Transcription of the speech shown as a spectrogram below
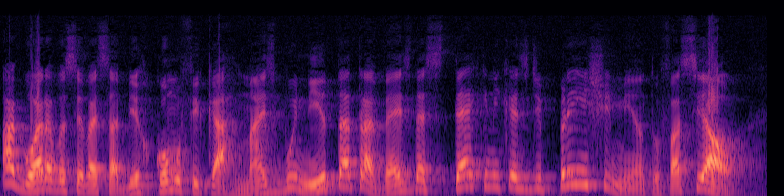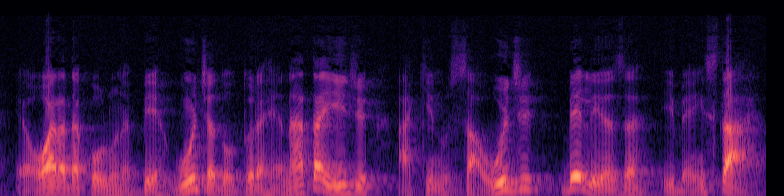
Agora você vai saber como ficar mais bonita através das técnicas de preenchimento facial. É hora da coluna Pergunte à doutora Renata Ide, aqui no Saúde, Beleza e Bem-Estar.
